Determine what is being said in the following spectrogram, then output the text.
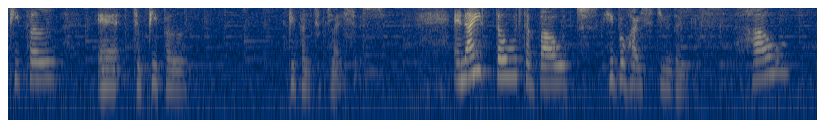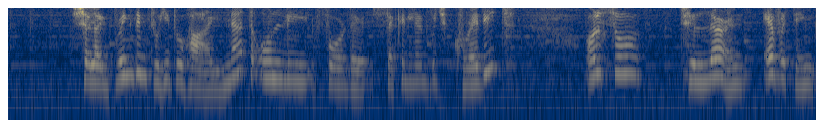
people uh, to people, people to places. And I thought about Hebrew High students. How shall I bring them to Hebrew High not only for the second language credit, also to learn everything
